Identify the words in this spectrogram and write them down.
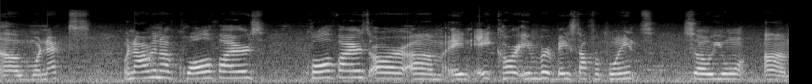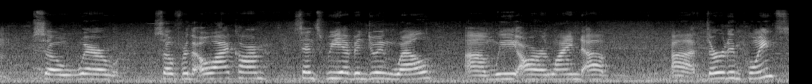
Um, we're next. We're now gonna have qualifiers. Qualifiers are um, an eight-car invert based off of points. So you want um, so where so for the OI car, since we have been doing well, um, we are lined up uh, third in points,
